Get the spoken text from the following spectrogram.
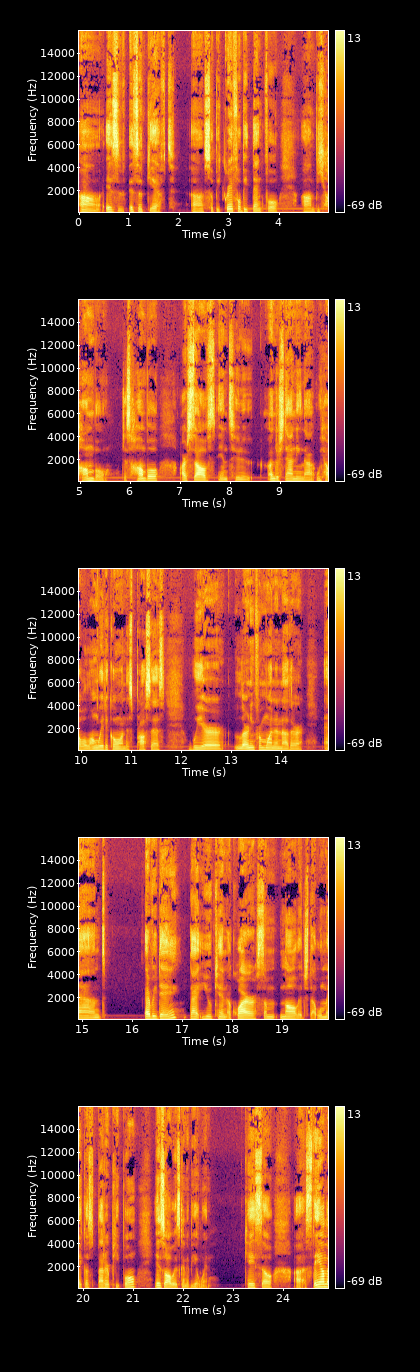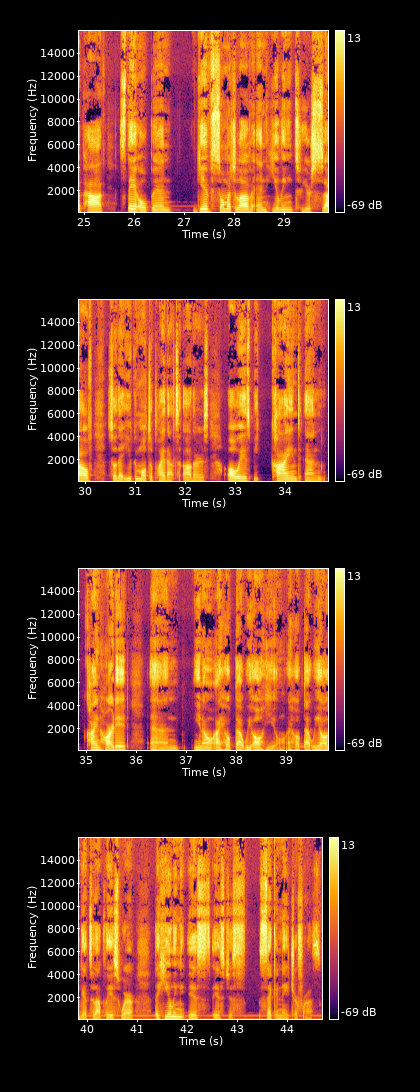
uh, is is a gift. Uh, so be grateful, be thankful, um, be humble. Just humble ourselves into understanding that we have a long way to go on this process. We're learning from one another, and every day that you can acquire some knowledge that will make us better people is always going to be a win. Okay, so uh, stay on the path, stay open, give so much love and healing to yourself so that you can multiply that to others. Always be kind and kind hearted and you know, I hope that we all heal. I hope that we all get to that place where the healing is is just second nature for us.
